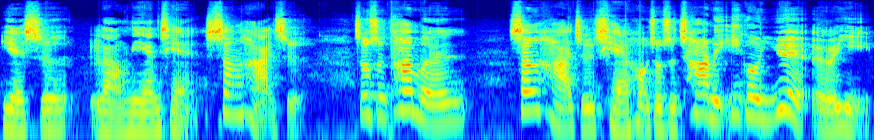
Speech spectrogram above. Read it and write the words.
也是两年前生孩子，就是他们生孩子前后就是差了一个月而已。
